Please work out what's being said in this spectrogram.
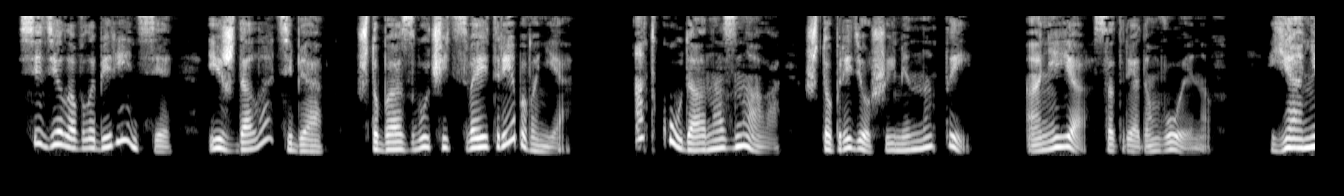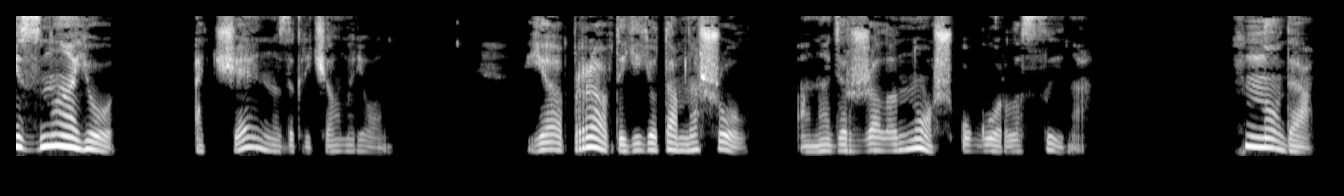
сидела в лабиринте и ждала тебя, чтобы озвучить свои требования? Откуда она знала, что придешь именно ты, а не я с отрядом воинов? — Я не знаю! — отчаянно закричал Марион. — Я правда ее там нашел. Она держала нож у горла сына. — Ну да,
